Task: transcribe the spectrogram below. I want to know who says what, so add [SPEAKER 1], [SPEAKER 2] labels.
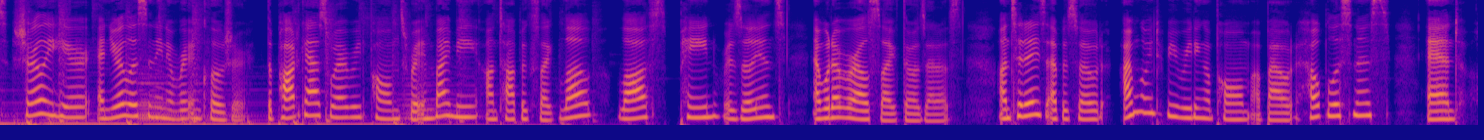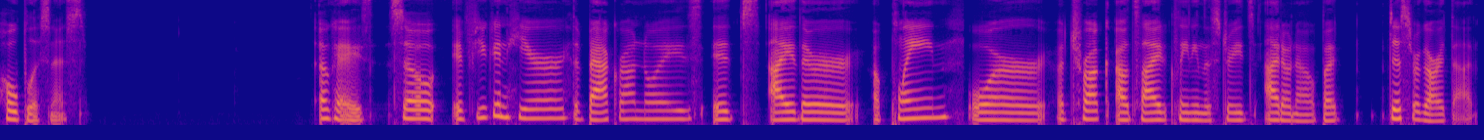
[SPEAKER 1] Guys, Shirley here, and you're listening to Written Closure, the podcast where I read poems written by me on topics like love, loss, pain, resilience, and whatever else life throws at us. On today's episode, I'm going to be reading a poem about helplessness and hopelessness. Okay, so if you can hear the background noise, it's either a plane or a truck outside cleaning the streets. I don't know, but disregard that.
